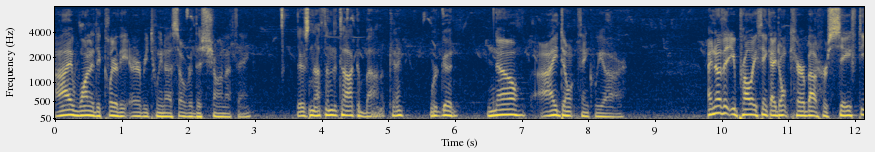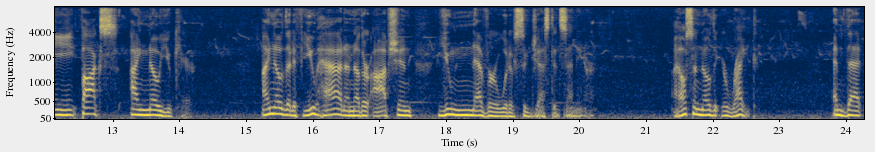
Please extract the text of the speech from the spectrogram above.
I wanted to clear the air between us over this Shauna thing. There's nothing to talk about, okay? We're good. No, I don't think we are. I know that you probably think I don't care about her safety. Fox, I know you care. I know that if you had another option, you never would have suggested sending her. I also know that you're right. And that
